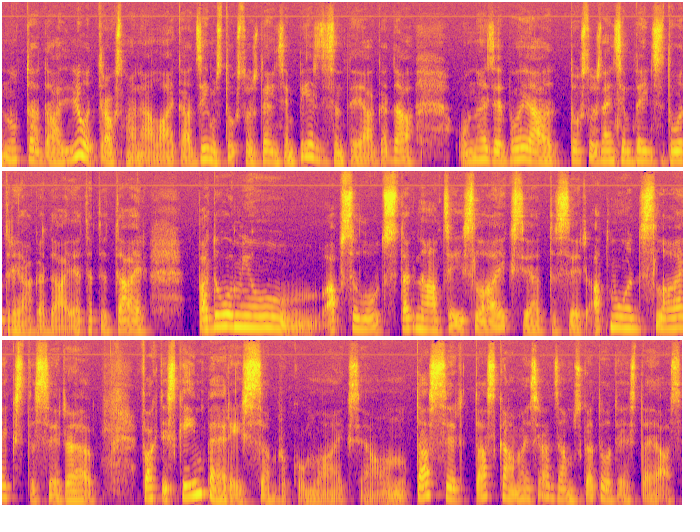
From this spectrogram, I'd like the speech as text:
nu, tādā ļoti trauksmainā laikā, dzimis 1950. gadā un aiziet bojā 1992. gadā. Ja, tad tā ir padomju absolūts stagnācijas laiks, ja, tas ir atmodas laiks, tas ir faktiski impērijas sabrukuma laiks. Ja, tas ir tas, kā mēs redzam, skatoties tajās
